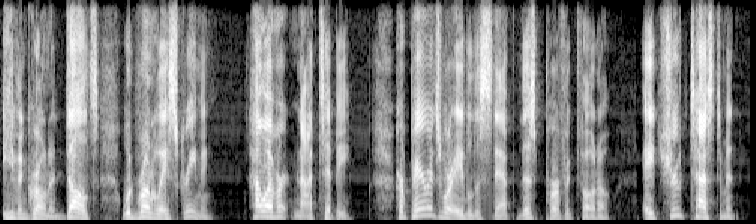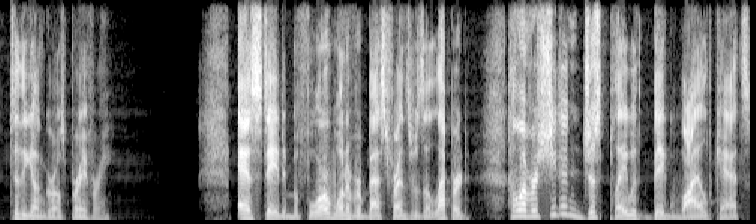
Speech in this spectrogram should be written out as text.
even grown adults would run away screaming. However not Tippi. Her parents were able to snap this perfect photo a true testament to the young girl's bravery as stated before one of her best friends was a leopard. However, she didn't just play with big wild cats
